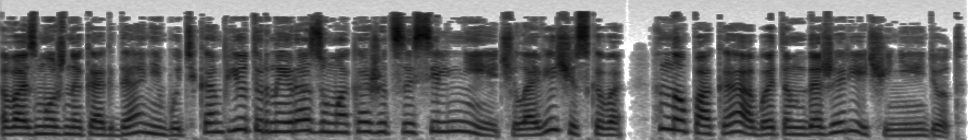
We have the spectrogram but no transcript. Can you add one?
Возможно, когда-нибудь компьютерный разум окажется сильнее человеческого, но пока об этом даже речи не идет.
